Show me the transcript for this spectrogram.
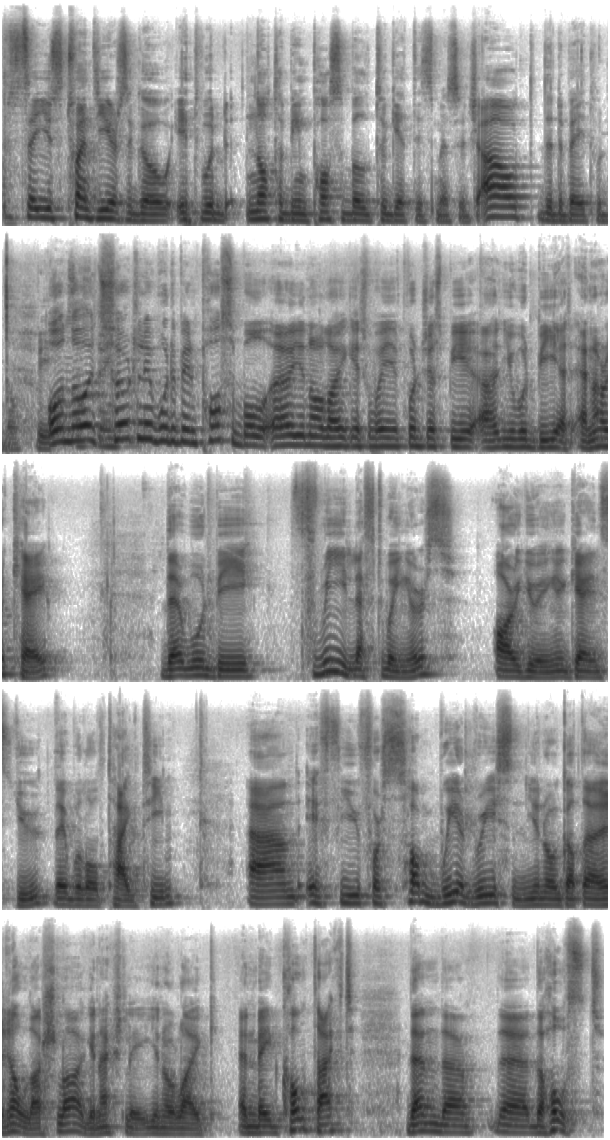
say just 20 years ago, it would not have been possible to get this message out. The debate would not be. Oh no, it certainly would have been possible. Uh, you know, like it, it would just be uh, you would be at NRK. There would be three left wingers arguing against you. They would all tag team. And if you, for some weird reason, you know, got a rallaslag and actually, you know, like and made contact, then the the, the host,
